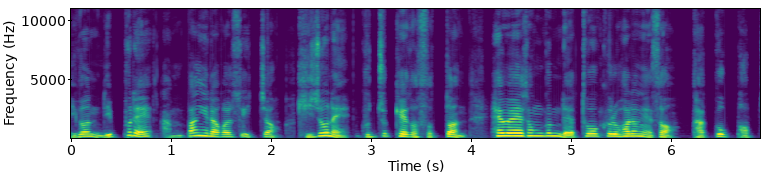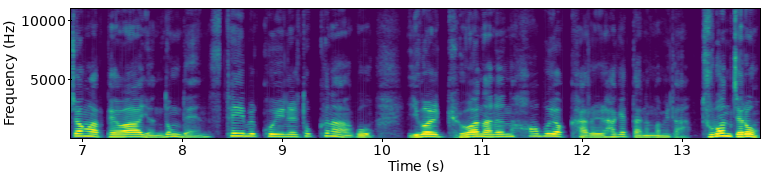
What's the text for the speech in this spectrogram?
이건 리플의 안방이라고 할 수 있죠. 기존에 구축해뒀었던 해외 송금 네트워크를 활용해서 각국 법정화폐와 연동된 스테이블 코인을 토큰화하고 이걸 교환하는 허브 역할을 하겠다는 겁니다. 두 번째로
